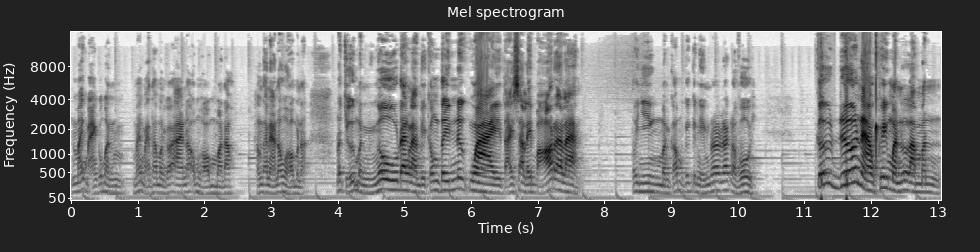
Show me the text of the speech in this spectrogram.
Mấy bạn của mình, mấy bạn thân mình có ai nó ủng hộ mình đâu? Không thể nào nó ủng hộ mình đó. nó chửi mình, ngu đang làm việc công ty nước ngoài, tại sao lại bỏ ra làm? Tuy nhiên mình có một cái kinh nghiệm đó rất là vui. Cứ đứa nào khuyên mình là mình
